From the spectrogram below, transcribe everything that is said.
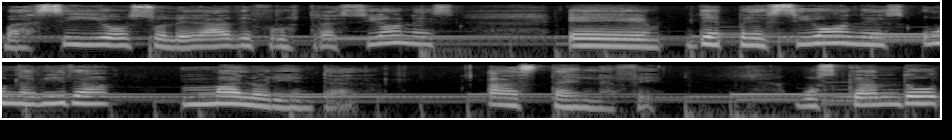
vacío, soledad, de frustraciones, eh, depresiones, una vida mal orientada, hasta en la fe, buscando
